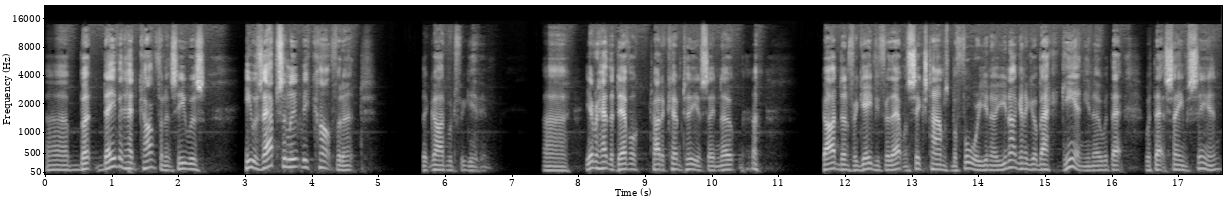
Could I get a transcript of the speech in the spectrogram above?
uh, but David had confidence. He was he was absolutely confident that God would forgive him. You ever had the devil try to come to you and say, "Nope, God done forgave you for that one six times before. You know, you're not going to go back again. You know, with that with that same sin."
